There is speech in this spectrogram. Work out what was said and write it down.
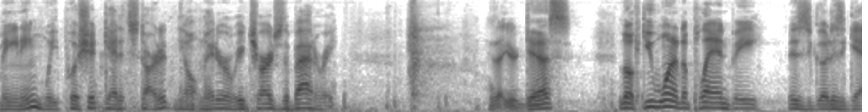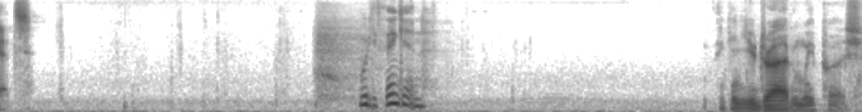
Meaning, we push it, get it started, and the alternator will recharge the battery. Is that your guess? Look, you wanted a plan B. This is as good as it gets. What are you thinking? Thinking you drive and we push.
